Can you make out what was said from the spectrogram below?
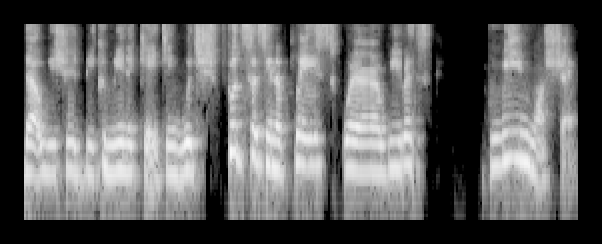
that we should be communicating, which puts us in a place where we risk greenwashing.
